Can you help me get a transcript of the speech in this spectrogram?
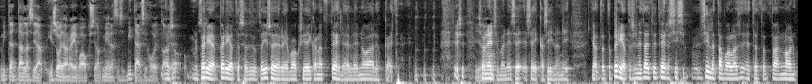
miten tällaisia isoja reivauksia mielestäsi pitäisi hoitaa? No se, ja... peria- periaatteessa tuota isoja reivauksia ei kannata tehdä, ellei ne ole älykkäitä. Se on ensimmäinen se, seikka siinä. Niin, ja tuota, periaatteessa ne täytyy tehdä siis sillä tavalla, että tuota, noin,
